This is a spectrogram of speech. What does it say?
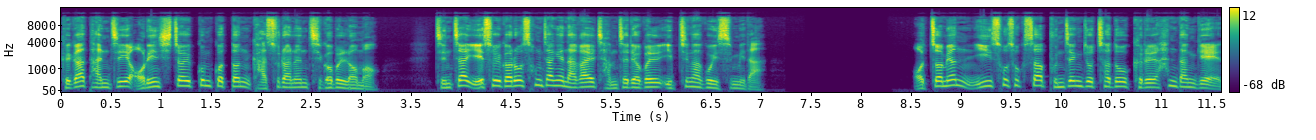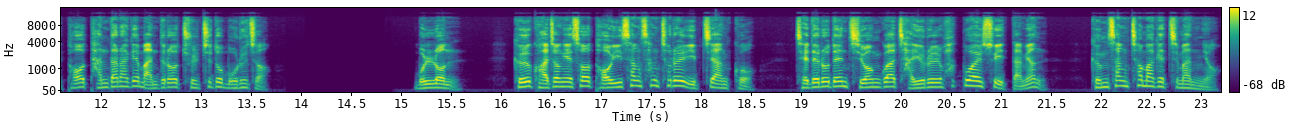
그가 단지 어린 시절 꿈꿨던 가수라는 직업을 넘어 진짜 예술가로 성장해 나갈 잠재력을 입증하고 있습니다. 어쩌면 이 소속사 분쟁조차도 그를 한 단계 더 단단하게 만들어 줄지도 모르죠. 물론 그 과정에서 더 이상 상처를 입지 않고 제대로 된 지원과 자유를 확보할 수 있다면 금상첨화겠지만요.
